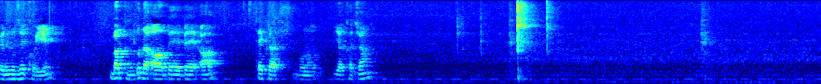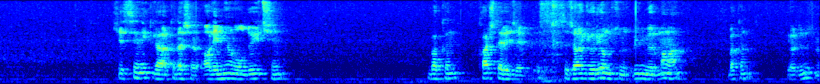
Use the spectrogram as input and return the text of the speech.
Önünüze koyayım. Bakın bu da ABBA. Tekrar bunu yakacağım. Kesinlikle arkadaşlar alüminyum olduğu için bakın kaç derece sıcağı görüyor musunuz bilmiyorum ama bakın gördünüz mü?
